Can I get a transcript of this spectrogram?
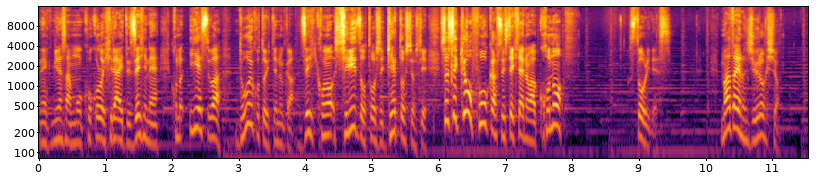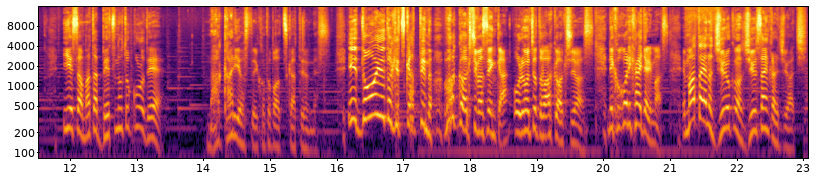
ね、皆さんもう心を開いてぜひねこのイエスはどういうことを言ってるのかぜひこのシリーズを通してゲットしてほしい。そして今日フォーカスしていきたいのはこのストーリーです。マタイの16章。イエスはまた別のところでマカリオスという言葉を使ってるんです。えどういう時使ってんの？ワクワクしませんか？俺もちょっとワクワクします。でここに書いてあります。マタイの16の13から18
